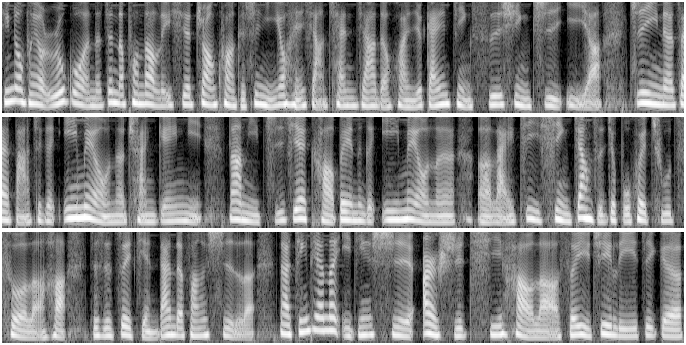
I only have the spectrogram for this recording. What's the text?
听众朋友，如果呢真的碰到了一些状况，可是你又很想参加的话，你就赶紧私信致意啊，致意呢再把这个 email 呢传给你，那你直接拷贝那个 email 呢，呃来寄信，这样子就不会出错了哈，这是最简单的方式了。那今天呢已经是二十七号了，所以距离这个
